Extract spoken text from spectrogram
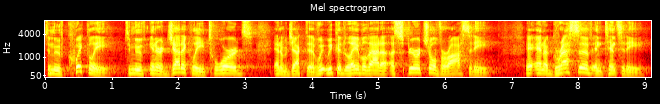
To move quickly, to move energetically towards an objective. We, we could label that a, a spiritual veracity an aggressive intensity.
